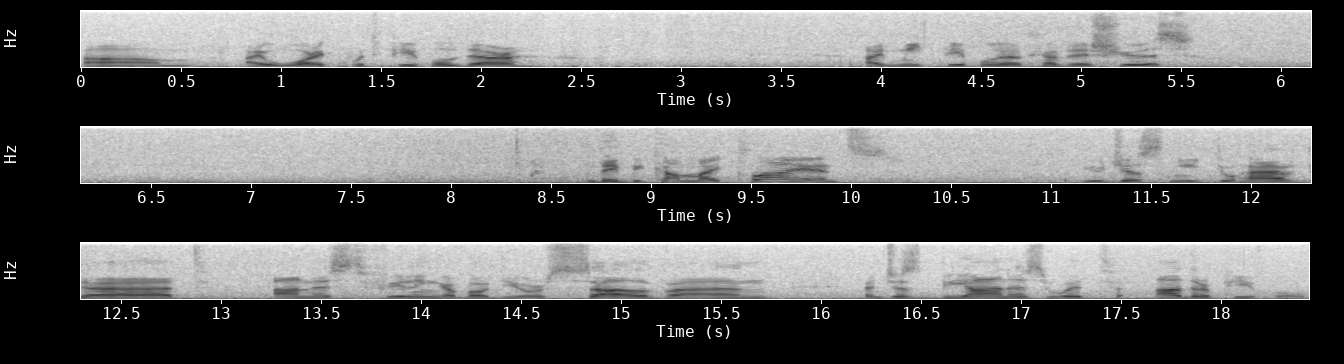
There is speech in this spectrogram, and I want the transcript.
Um, I work with people there. I meet people that have issues. They become my clients. You just need to have that honest feeling about yourself and and just be honest with other people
